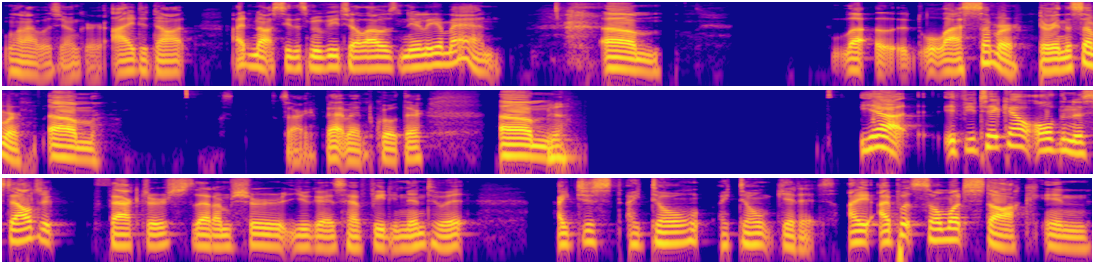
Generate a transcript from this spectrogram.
when I was younger. I did not I did not see this movie till I was nearly a man. Um la- uh, last summer during the summer. Um sorry, Batman quote there. Um Yeah. yeah, if you take out all the nostalgic factors that I'm sure you guys have feeding into it, I just I don't I don't get it. I I put so much stock in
